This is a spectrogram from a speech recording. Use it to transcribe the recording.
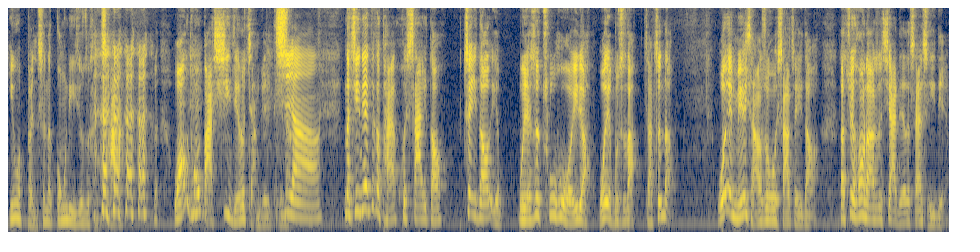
因为本身的功力就是很差。王彤把细节都讲给你听。是啊，那今天这个盘会杀一刀，这一刀也也是出乎我意料，我也不知道。讲真的，我也没有想到说会杀这一刀。那最后呢是下跌了三十一点。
